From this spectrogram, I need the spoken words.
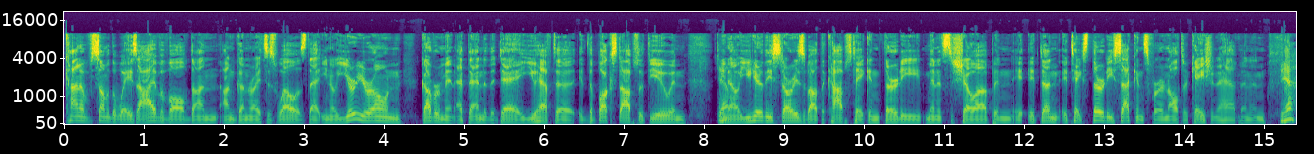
kind of some of the ways I've evolved on on gun rights as well is that you know you're your own government at the end of the day. You have to the buck stops with you, and you know you hear these stories about the cops taking 30 minutes to show up, and it, it doesn't. It takes 30 seconds for an altercation to happen, and yeah,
